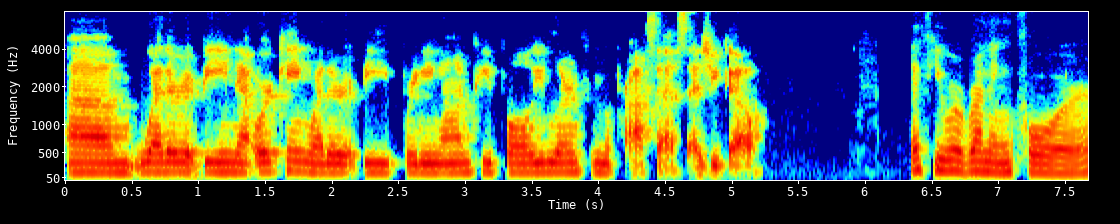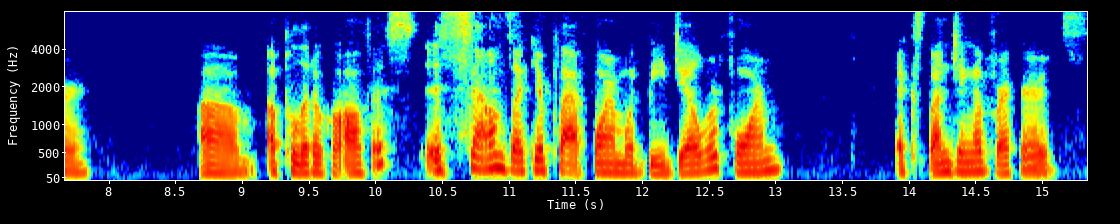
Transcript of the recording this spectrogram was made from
um, whether it be networking, whether it be bringing on people. You learn from the process as you go. If you were running for um, a political office, it sounds like your platform would be jail reform, expunging of records,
